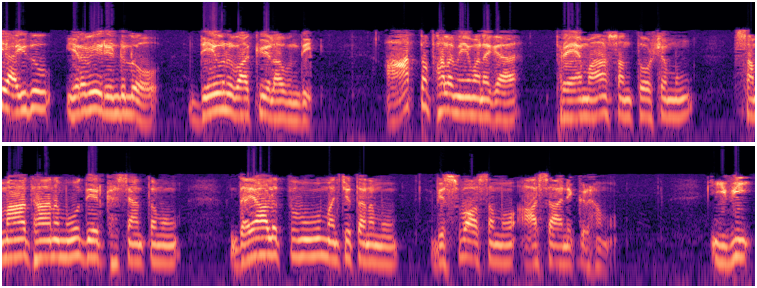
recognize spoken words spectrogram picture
ఐదు ఇరవై రెండులో దేవుని వాక్యం ఇలా ఉంది. ఆత్మఫలమేమనగా ప్రేమ సంతోషము సమాధానము దీర్ఘశాంతము దయాళుత్వము మంచితనము విశ్వాసము ఆశానిగ్రహము. ఇవి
